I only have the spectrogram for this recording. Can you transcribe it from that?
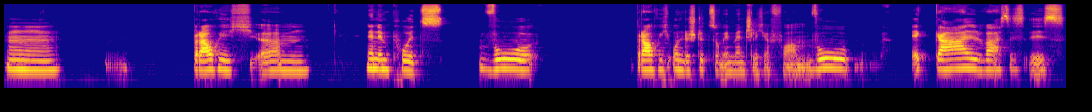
hm, brauche ich ähm, einen Impuls? Wo brauche ich Unterstützung in menschlicher Form? Wo, egal was es ist,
